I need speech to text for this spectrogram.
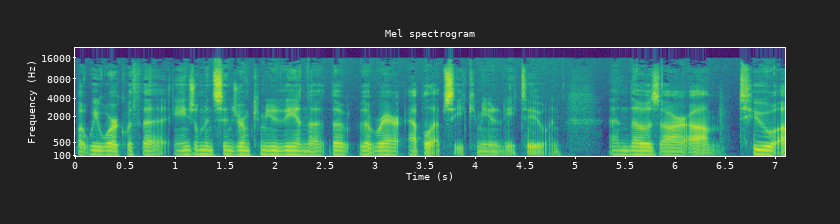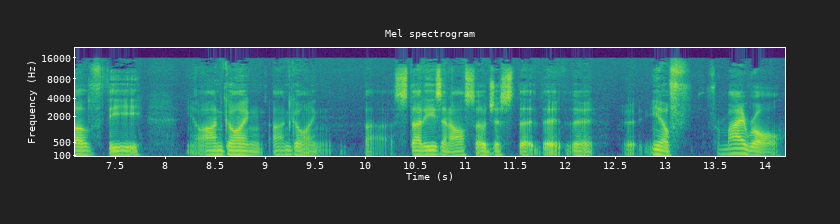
but we work with the Angelman syndrome community and the, the, the rare epilepsy community too, and and those are um, two of the you know ongoing ongoing uh, studies, and also just the the, the you know f- for my role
